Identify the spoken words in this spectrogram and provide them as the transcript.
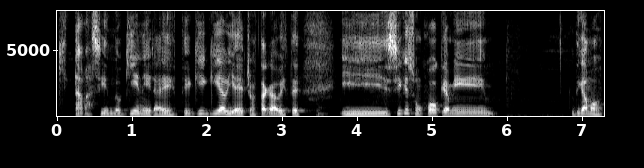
¿qué estaba haciendo? ¿Quién era este? ¿Qué, qué había hecho hasta acá, viste? Y sí que es un juego que a mí, digamos,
